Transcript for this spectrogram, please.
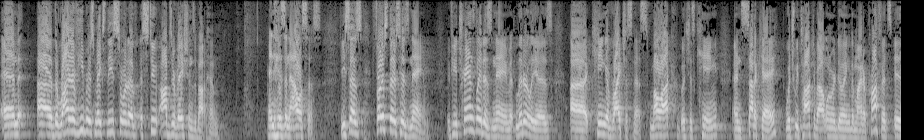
And uh, the writer of Hebrews makes these sort of astute observations about him and his analysis. He says, first, there's his name. If you translate his name, it literally is uh, king of righteousness. Malach, which is king, and Tzedekiah, which we talked about when we are doing the minor prophets, is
